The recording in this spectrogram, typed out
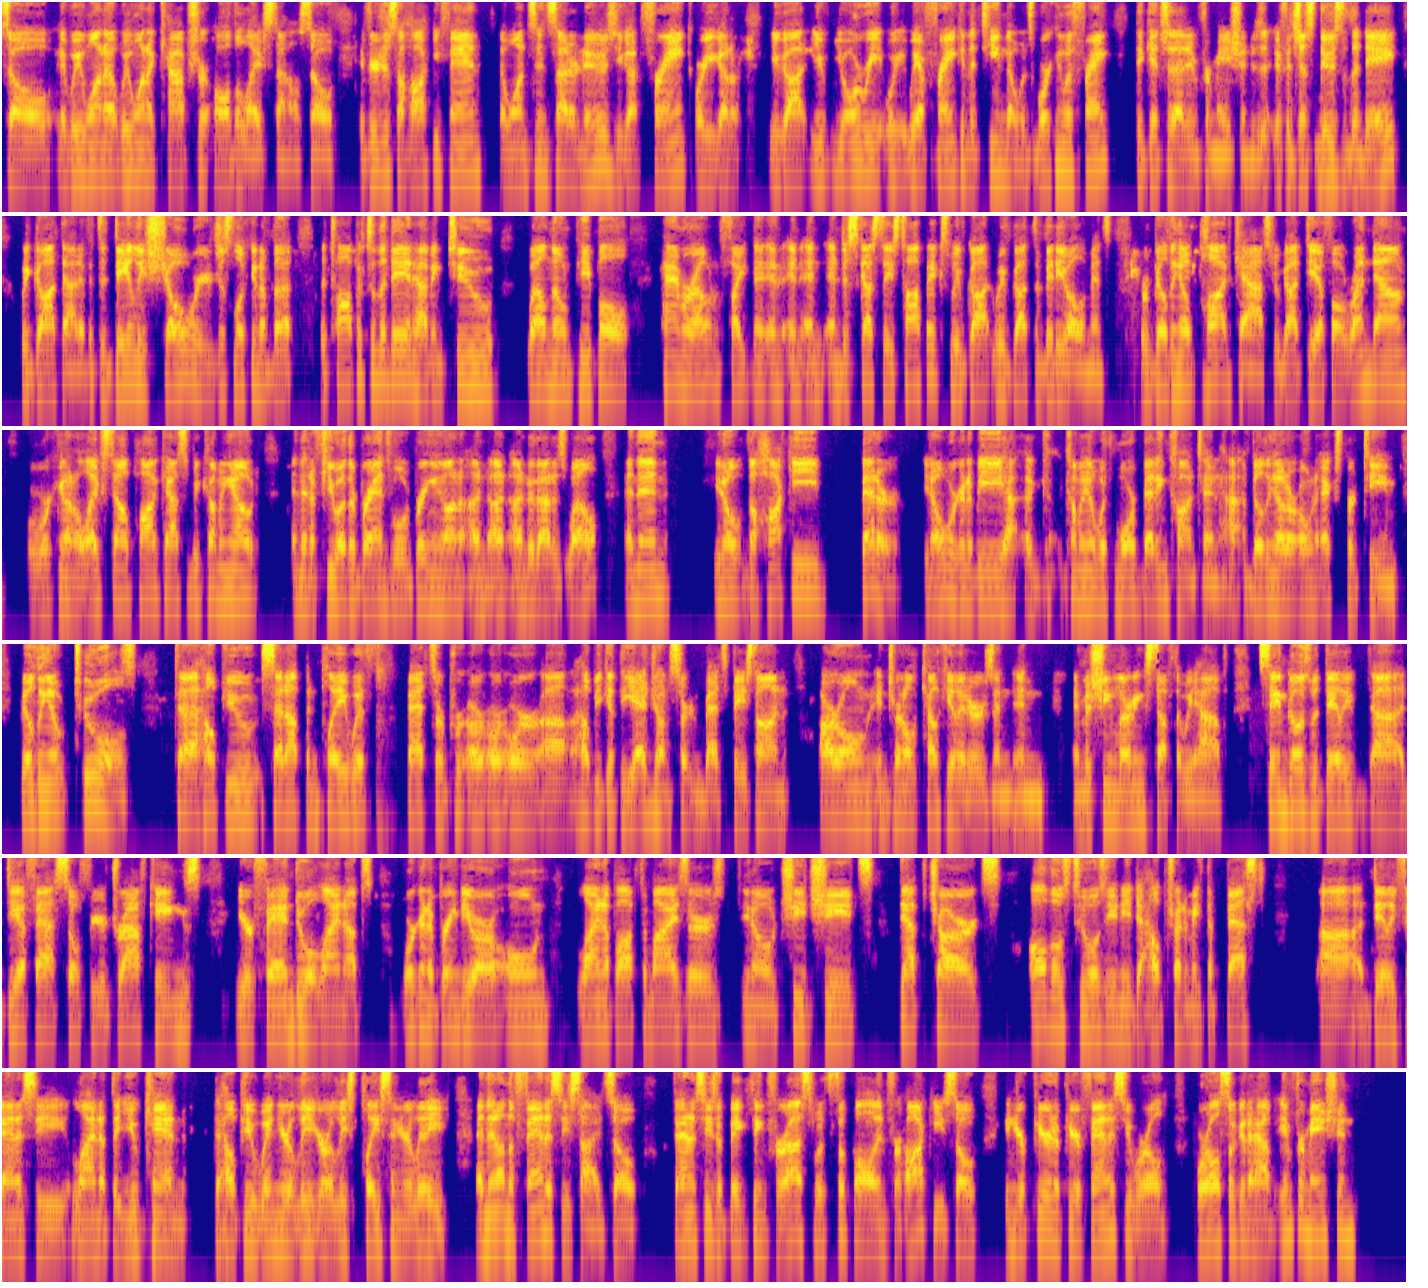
So if we want to, we want to capture all the lifestyle. So if you're just a hockey fan that wants insider news, you got Frank, or you got you got you, you or we we have Frank and the team that was working with Frank to get you that information. If it's just news of the day, we got that. If it's a daily show where you're just looking at the the topics of the day and having two well known people hammer out and fight and, and, and, and discuss these topics. We've got, we've got the video elements. We're building out podcasts. We've got DFO rundown. We're working on a lifestyle podcast will be coming out, and then a few other brands we'll be bringing on un, un, under that as well. And then, you know, the hockey better. You know, we're going to be uh, coming out with more betting content, building out our own expert team, building out tools to help you set up and play with bets or or, or, or uh, help you get the edge on certain bets based on our own internal calculators and, and, and machine learning stuff that we have. Same goes with daily uh, DFS. So for your DraftKings, your FanDuel lineups, we're going to bring to you our own lineup optimizers, you know, cheat sheets, depth charts, all those tools you need to help try to make the best uh, daily fantasy lineup that you can to help you win your league or at least place in your league. And then on the fantasy side, so fantasy is a big thing for us with football and for hockey. So in your peer to peer fantasy world, we're also going to have information,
